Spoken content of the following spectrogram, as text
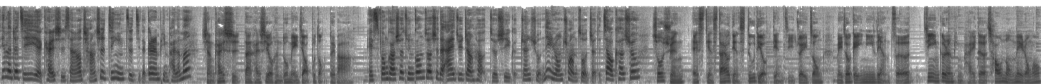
听了这集，也开始想要尝试经营自己的个人品牌了吗？想开始，但还是有很多美角不懂，对吧？S 风格社群工作室的 IG 账号就是一个专属内容创作者的教科书。搜寻 S 点 Style 点 Studio，点击追踪，每周给你两则经营个人品牌的超浓内容哦。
